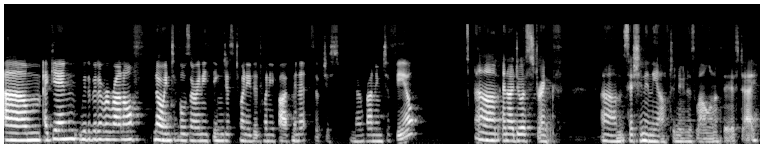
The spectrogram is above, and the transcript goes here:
Um, again, with a bit of a run off, no intervals or anything, just 20 to 25 minutes of just, you know, running to feel. Um, and I do a strength um, session in the afternoon as well on a Thursday.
